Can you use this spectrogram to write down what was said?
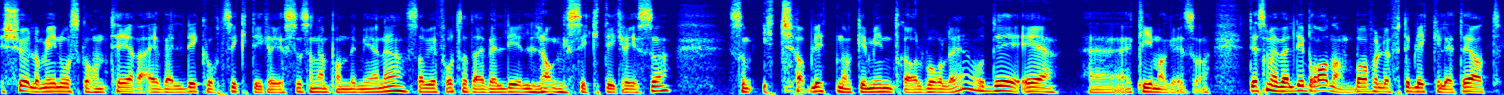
selv om vi nå skal håndtere en veldig kortsiktig krise, som den pandemien er, så har vi fortsatt en veldig langsiktig krise som ikke har blitt noe mindre alvorlig, og det er eh, klimakrisa. Det som er veldig bra, da, bare for å løfte blikket litt, er at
